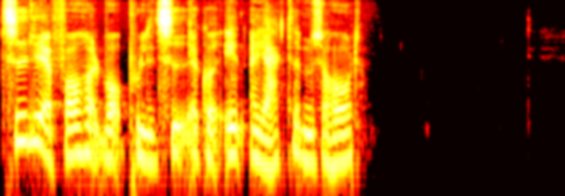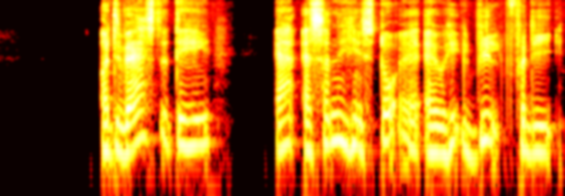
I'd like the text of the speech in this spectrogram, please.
tidligere forhold, hvor politiet er gået ind og jagtet dem så hårdt. Og det værste, det er, at sådan en historie er jo helt vild, fordi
